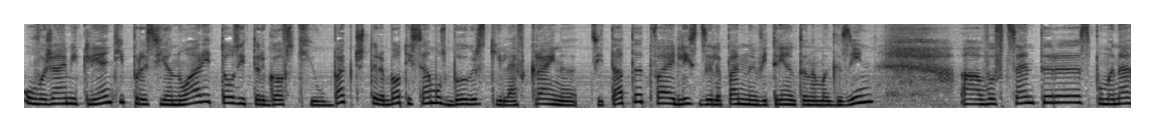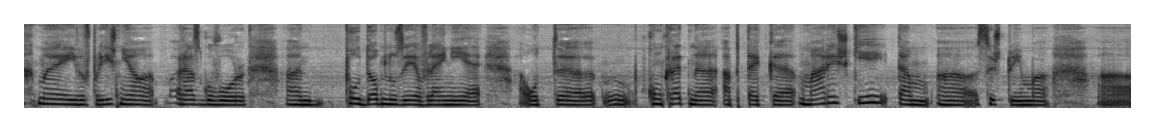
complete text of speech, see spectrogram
Уважаеми клиенти, през януари този търговски обект ще работи само с български лев. Край на цитата. Това е лист залепен на витрината на магазин. А, в центъра споменахме и в предишния разговор а, подобно заявление от а, конкретна аптека Марешки. Там а, също има а,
